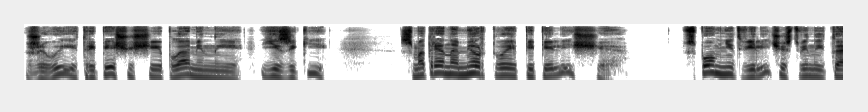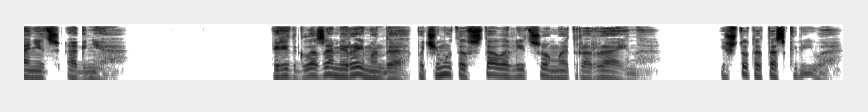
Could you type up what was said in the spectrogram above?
живые трепещущие пламенные языки, смотря на мертвое пепелище, вспомнит величественный танец огня. Перед глазами Реймонда почему-то встало лицо мэтра Райна, и что-то тоскливо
